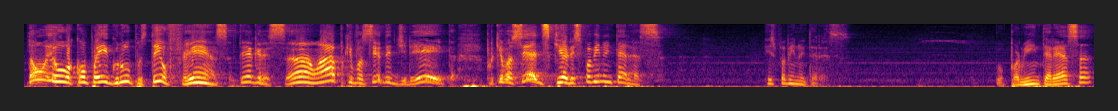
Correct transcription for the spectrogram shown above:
Então eu acompanhei grupos, tem ofensa, tem agressão, ah, porque você é de direita, porque você é de esquerda, isso para mim não interessa. Isso para mim não interessa. Para mim interessa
